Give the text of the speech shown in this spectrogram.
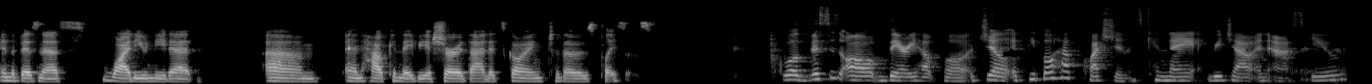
in the business? Why do you need it? Um, and how can they be assured that it's going to those places? Well, this is all very helpful. Jill, if people have questions, can they reach out and ask you?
